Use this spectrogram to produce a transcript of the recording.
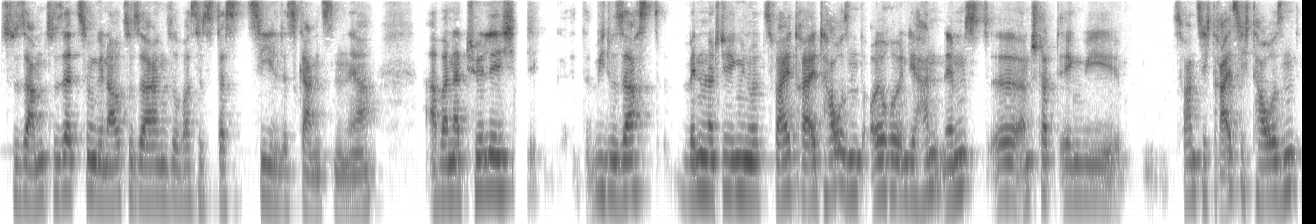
zusammenzusetzen und genau zu sagen, so was ist das Ziel des Ganzen, ja. Aber natürlich, wie du sagst, wenn du natürlich irgendwie nur 2.000, 3.000 Euro in die Hand nimmst, äh, anstatt irgendwie 20.000, 30.000,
